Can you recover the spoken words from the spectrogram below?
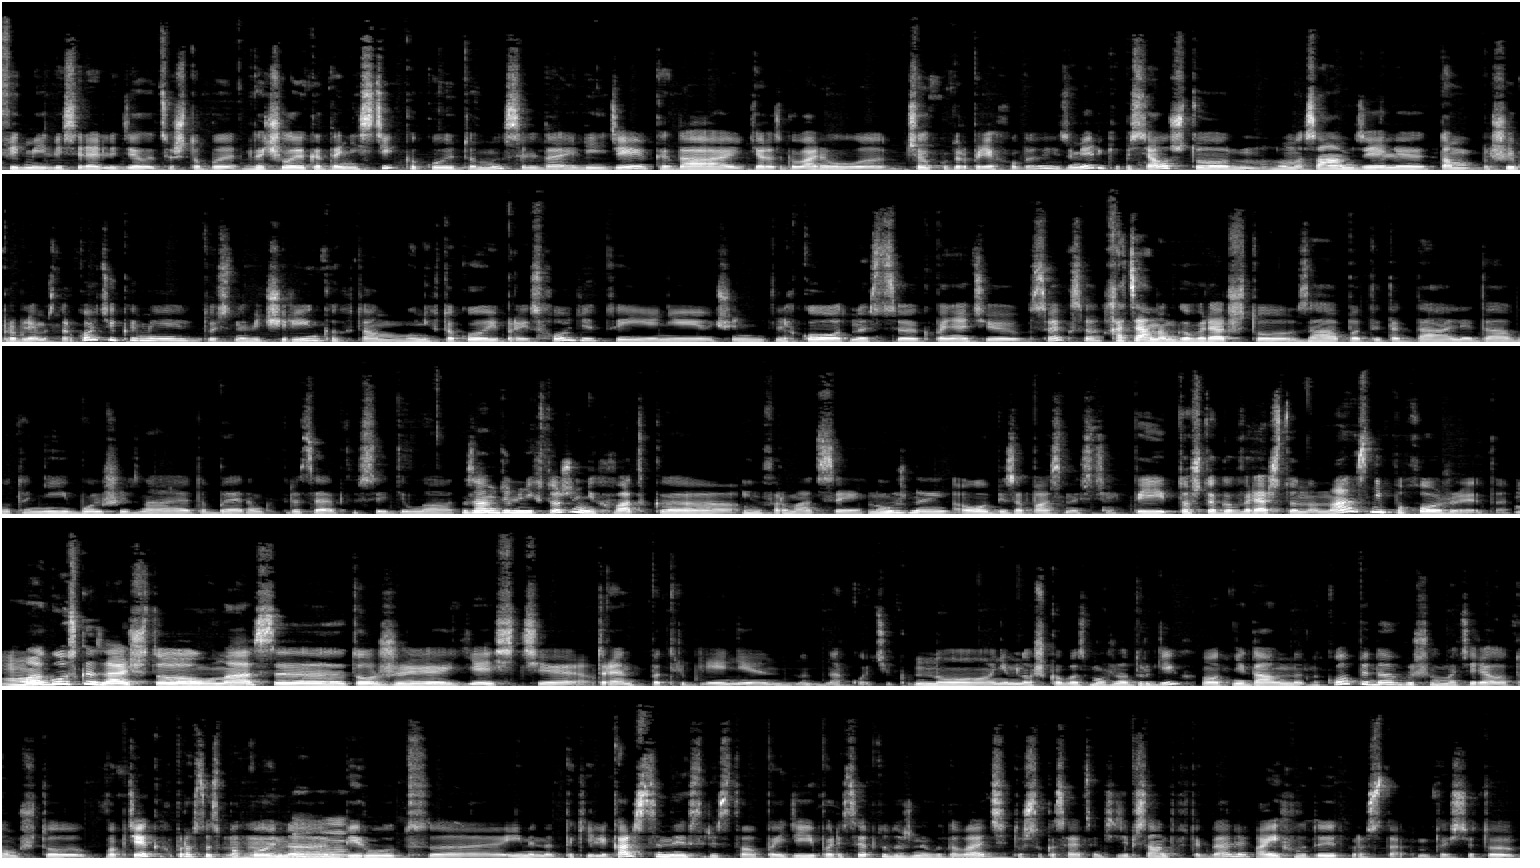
фильме или сериале делается, чтобы до человека донести какую-то мысль, да, или идею. Когда я разговаривала, человек, который приехал, да, из Америки, объяснял, что, ну, на самом деле, там большие проблемы с наркотиками, то есть на вечеринках там у них такое и происходит, и они очень легко относятся к понятию секса. Хотя нам говорят, что Запад и так далее, да, вот они больше знают об этом, контрацепции, все дела. На самом деле у них тоже нехватка информации нужной о безопасности. И то, что говорят, что на нас не похоже это, могу сказать, что у нас э, тоже есть э, тренд потребления наркотиков, но немножко, возможно, других. Вот недавно на Клопе, да, вышел материал о том, что в аптеках просто спокойно mm-hmm. берут э, именно такие лекарственные средства, по идее, по рецепту должны выдавать, то, что касается антидепрессантов и так далее, а их выдают просто так. Ну, то есть это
